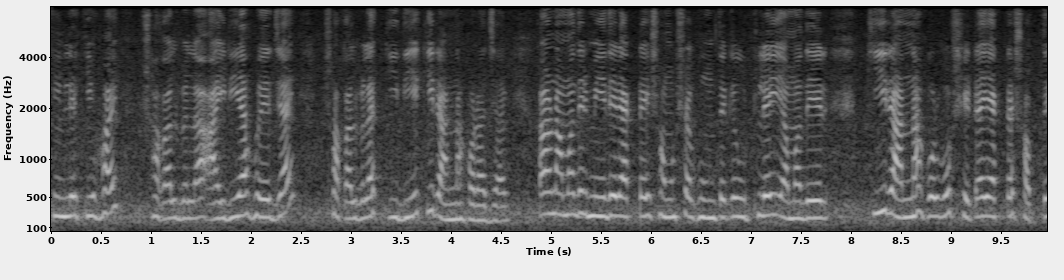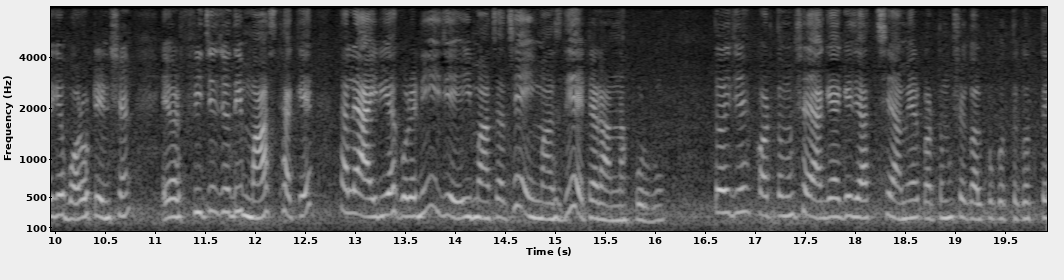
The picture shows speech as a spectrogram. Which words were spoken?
কিনলে কি হয়? সকালবেলা আইডিয়া হয়ে যায়, সকালবেলা কি দিয়ে কি রান্না করা যায়। কারণ আমাদের মেয়েদের একটাই সমস্যা, ঘুম থেকে উঠলেই আমাদের কি রান্না করব সেটাই একটা সবথেকে বড় টেনশন। এবার ফ্রিজে যদি মাছ থাকে, তাহলে আইডিয়া করে নিই যে এই মাছ আছে, এই মাছ দিয়ে এটা রান্না করব। তো এই যে কর্তমশাই আগে আগে যাচ্ছে, আমি আর কর্তমশাই গল্প করতে করতে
